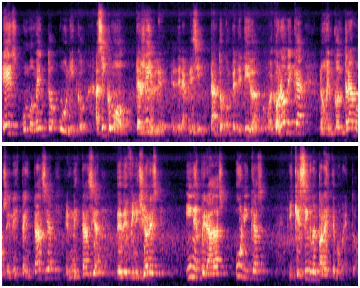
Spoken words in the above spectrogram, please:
Es un momento único, así como terrible el de la crisis, tanto competitiva como económica, nos encontramos en esta instancia, en una instancia de definiciones inesperadas, únicas y que sirven para este momento.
